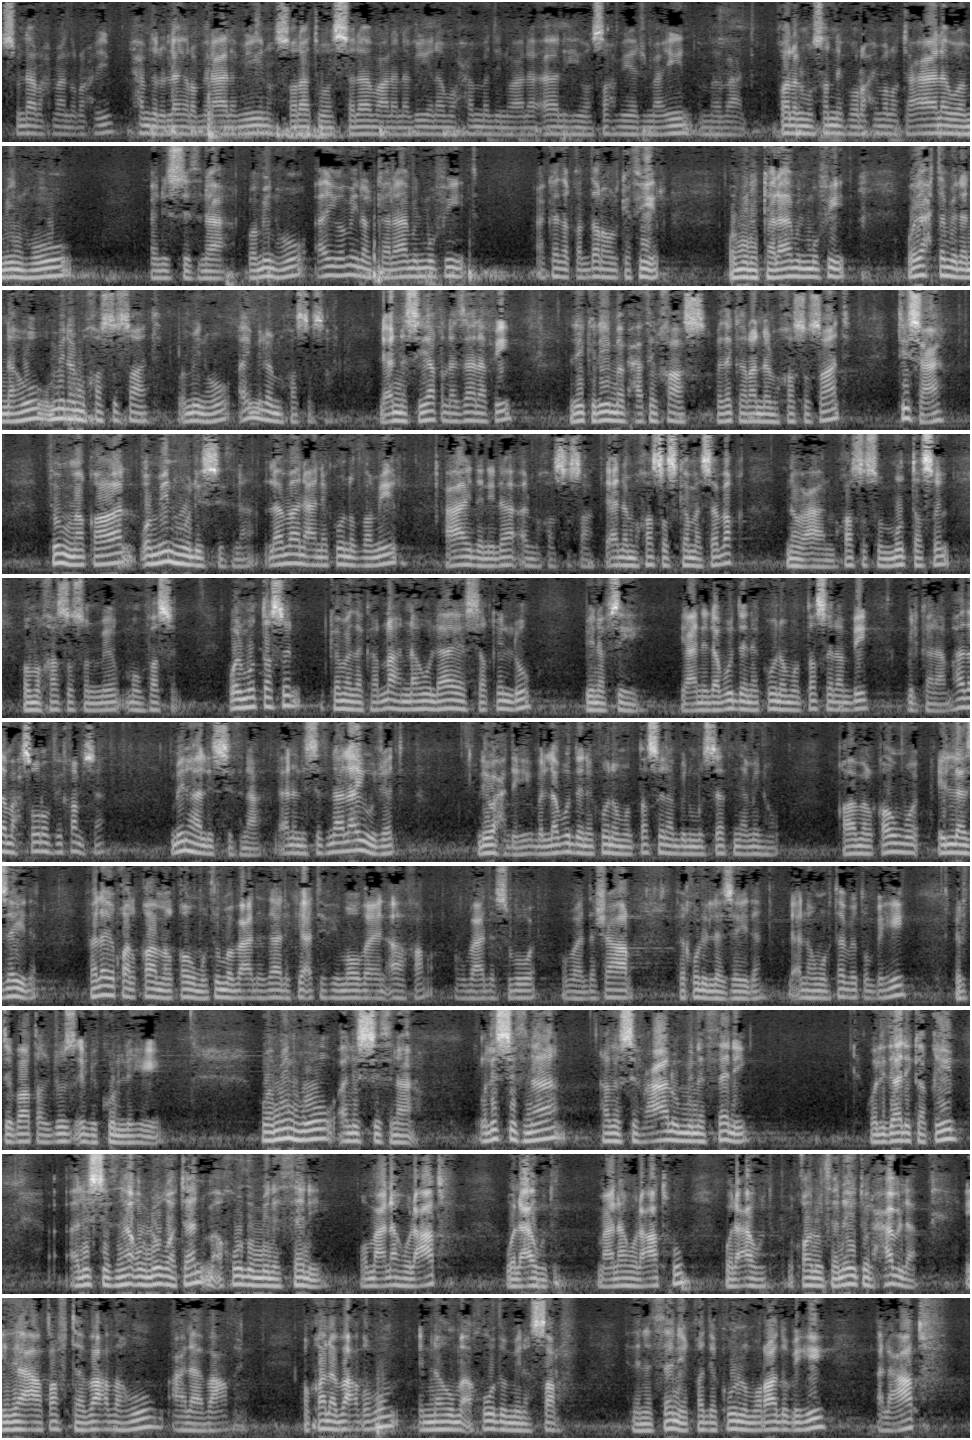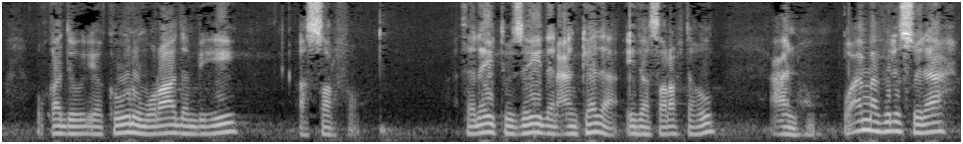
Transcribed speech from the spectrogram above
بسم الله الرحمن الرحيم الحمد لله رب العالمين والصلاة والسلام على نبينا محمد وعلى آله وصحبه أجمعين أما بعد قال المصنف رحمه الله تعالى ومنه الاستثناء ومنه أي ومن الكلام المفيد هكذا قدره الكثير ومن الكلام المفيد ويحتمل أنه من المخصصات ومنه أي من المخصصات لأن السياق لا زال في ذكر مبحث الخاص. فذكر أن المخصصات تسعة. ثم قال ومنه الاستثناء لا مانع أن يكون الضمير عائدا إلى المخصصات لأن المخصص كما سبق نوعان مخصص متصل ومخصص منفصل. والمتصل كما ذكرناه أنه لا يستقل بنفسه يعني لابد أن يكون متصلا بالكلام. هذا محصور في خمسة منها الاستثناء لأن الاستثناء لا يوجد لوحده بل لابد أن يكون متصلا بالمستثنى منه. قام القوم إلا زيدا. فلا يقال قام القوم ثم بعد ذلك يأتي في موضع آخر أو بعد أسبوع وبعد شهر فيقول إلا زيدا لأنه مرتبط به ارتباط الجزء بكله. ومنه الاستثناء. والاستثناء هذا استفعال من الثني. ولذلك قيل الاستثناء لغة مأخوذ من الثني ومعناه العطف والعود. معناه العطف والعود. يقال ثنيت الحبل. إذا عطفت بعضه على بعض. وقال بعضهم إنه مأخوذ من الصرف. إذن الثاني قد يكون المراد به العطف وقد يكون مرادا به الصرف. ثنيت زيدا عن كذا إذا صرفته عنه. وأما في الاصطلاح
